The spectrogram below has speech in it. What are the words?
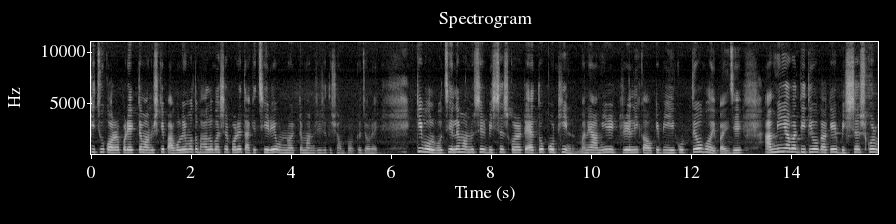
কিছু করার পরে একটা মানুষকে পাগলের মতো ভালোবাসার পরে তাকে ছেড়ে অন্য একটা মানুষের সাথে সম্পর্ক জড়ায়। কি বলব? ছেলে মানুষের বিশ্বাস করাটা এত কঠিন। মানে আমি লিটারেলি কাউকে বিয়ে করতেও ভয় পাই যে, আমি আবার দ্বিতীয় কাকে বিশ্বাস করব?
